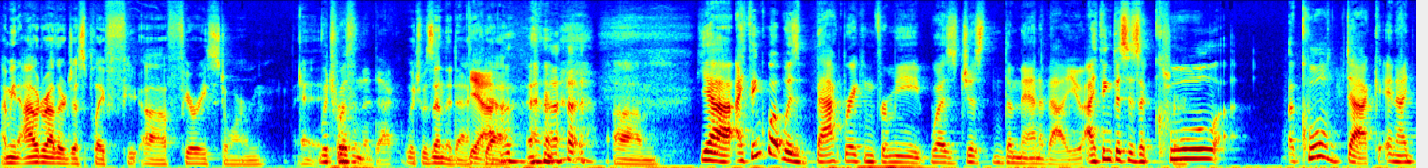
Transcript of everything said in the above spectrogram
I mean, I would rather just play Fu- uh, Fury Storm, uh, Which was in the deck. which was in the deck. Yeah. yeah. Yeah, I think what was backbreaking for me was just the mana value. I think this is a cool a cool deck and I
